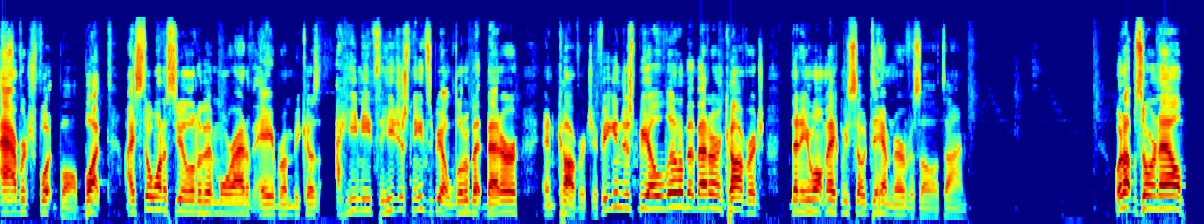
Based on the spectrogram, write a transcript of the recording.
average football. But I still want to see a little bit more out of Abram because he needs he just needs to be a little bit better in coverage. If he can just be a little bit better in coverage, then he won't make me so damn nervous all the time. What up, Zornell?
